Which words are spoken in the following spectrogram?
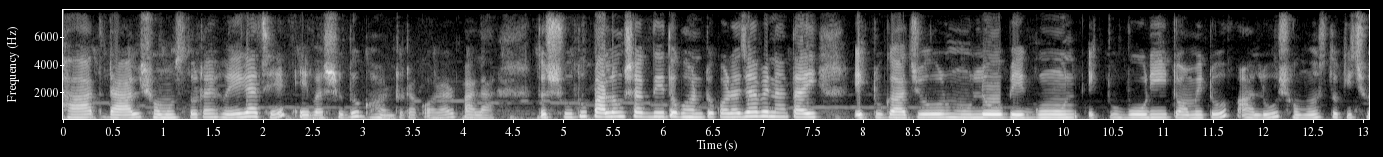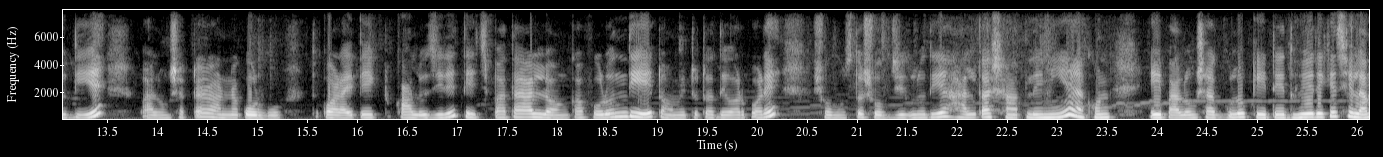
ভাত, ডাল, সমস্তটাই হয়ে গেছে। এবার শুধু ঘন্টটা করার পালা। তো শুধু পালং শাক দিয়ে তো ঘন্ট করা যাবে না, তাই একটু গাজর, মূলো, বেগুন, একটু বড়ি, টমেটো, আলু সমস্ত কিছু দিয়ে পালং শাকটা রান্না করব। তো কড়াইতে একটু কালো জিরে, তেজপাতা আর লঙ্কা ফোড়ন দিয়ে টমেটোটা দেওয়ার পরে সমস্ত সবজিগুলো দিয়ে হালকা সাঁতলে নিয়ে এখন এই পালং শাকগুলো কেটে ধুয়ে রেখেছিলাম,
